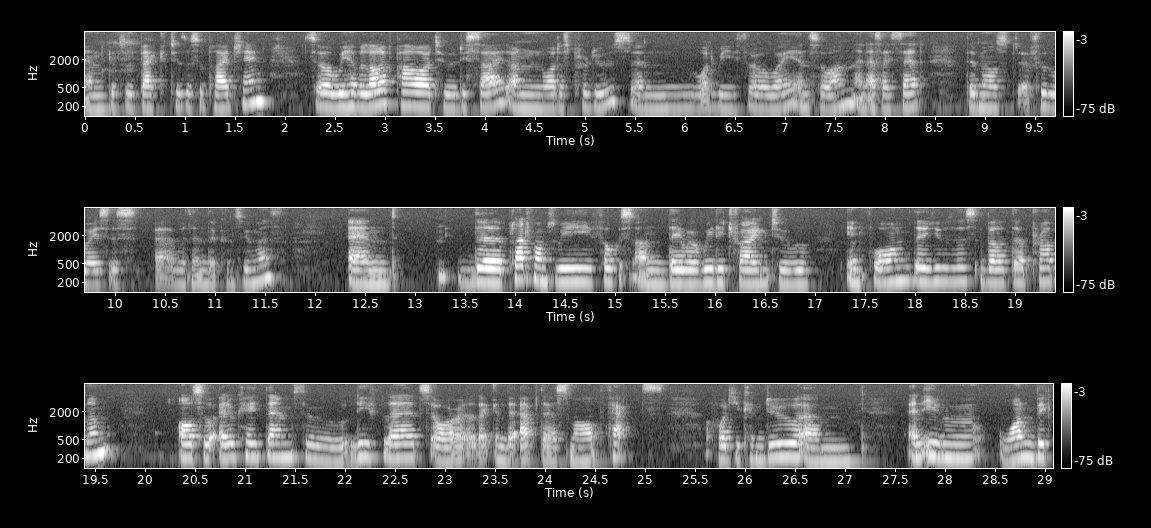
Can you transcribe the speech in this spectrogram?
and gives it back to the supply chain. So we have a lot of power to decide on what is produced and what we throw away and so on. And as I said, the most uh, food waste is uh, within the consumers. And the platforms we focused on, they were really trying to inform the users about the problem also educate them through leaflets or like in the app there are small facts of what you can do um, and even one big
